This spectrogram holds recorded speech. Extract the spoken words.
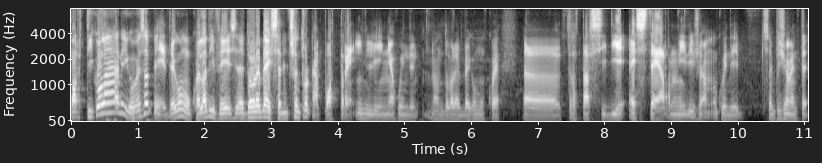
particolari, come sapete. Comunque la difesa dovrebbe essere il centrocampo a 3 in linea, quindi non dovrebbe comunque eh, trattarsi di esterni, diciamo, quindi semplicemente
